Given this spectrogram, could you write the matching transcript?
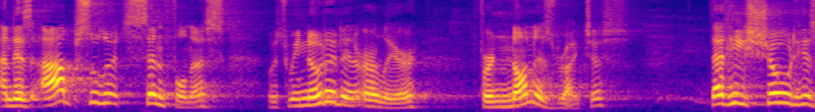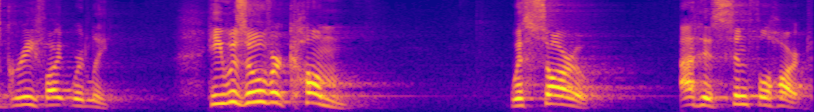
and his absolute sinfulness, which we noted earlier, for none is righteous, that he showed his grief outwardly. He was overcome with sorrow at his sinful heart.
